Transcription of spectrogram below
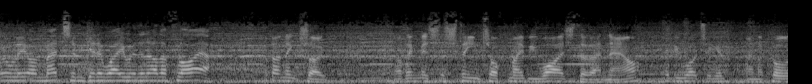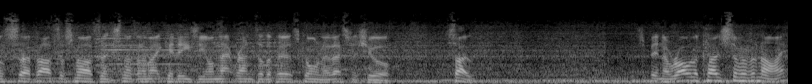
Will Leon Madsen get away with another flyer? I don't think so. I think Mr. Steentoft may be wise to that now. He'll be watching him. And of course, uh, Bartosz Zmarzlik's not going to make it easy on that run to the first corner, that's for sure. So, it's been a roller coaster of a night.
